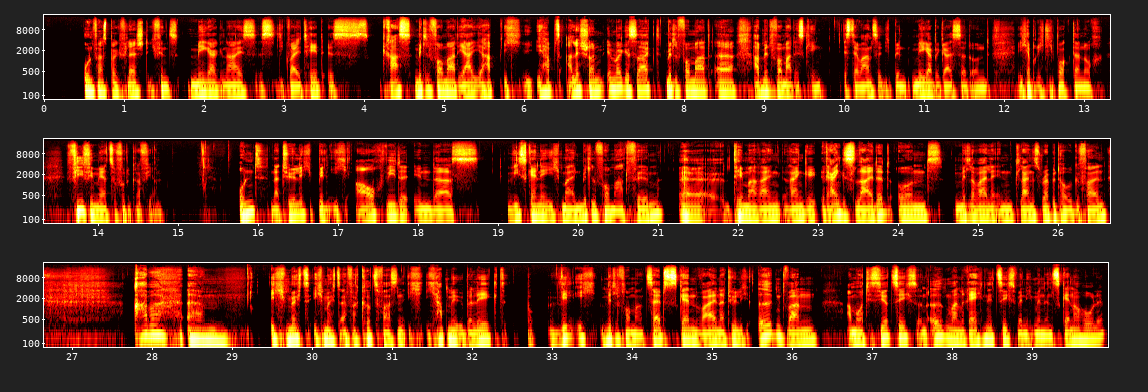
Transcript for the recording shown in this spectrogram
unfassbar geflasht. Ich finde es mega nice. Es, die Qualität ist krass. Mittelformat, ja, ihr habt es alle schon immer gesagt. Mittelformat, äh, aber Mittelformat ist King. Ist der Wahnsinn. Ich bin mega begeistert und ich habe richtig Bock, da noch viel, viel mehr zu fotografieren. Und natürlich bin ich auch wieder in das wie scanne ich meinen Mittelformatfilm, äh, Thema rein, rein, reingeslidet und mittlerweile in ein kleines Rabbit Hole gefallen. Aber ähm, ich möchte es einfach kurz fassen. Ich, ich habe mir überlegt, will ich Mittelformat selbst scannen, weil natürlich irgendwann amortisiert sich's und irgendwann rechnet sich's, wenn ich mir einen Scanner hole.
